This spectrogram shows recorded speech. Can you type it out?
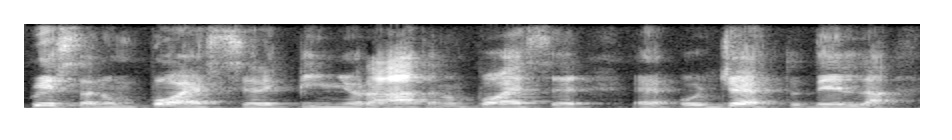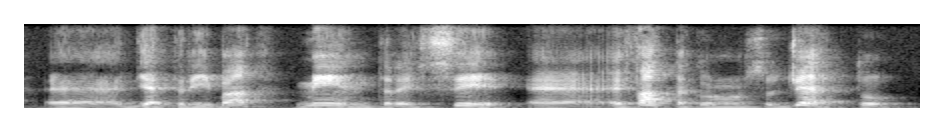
questa non può essere pignorata, non può essere eh, oggetto della eh, diatriba, mentre se eh, è fatta con un soggetto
